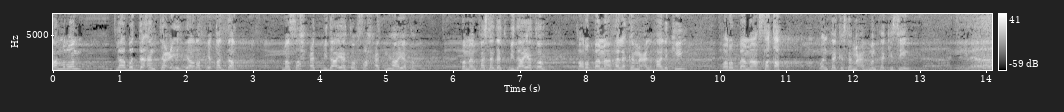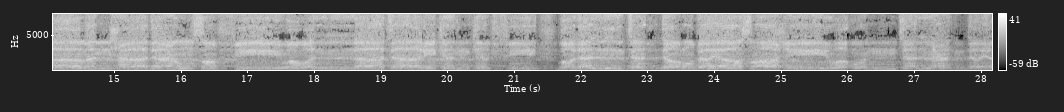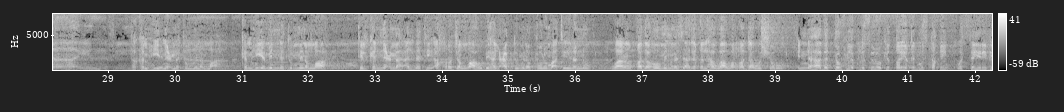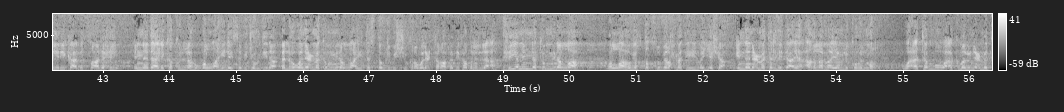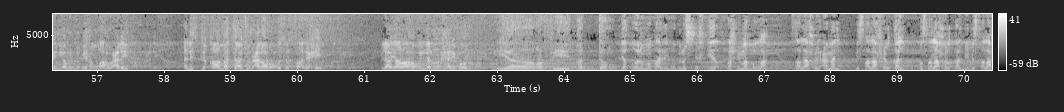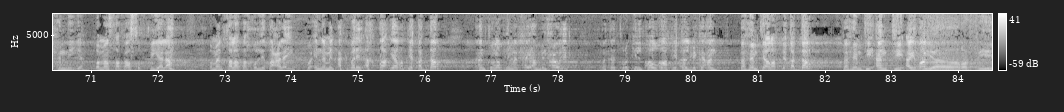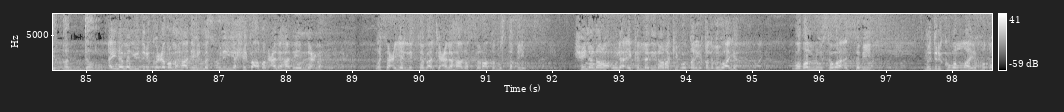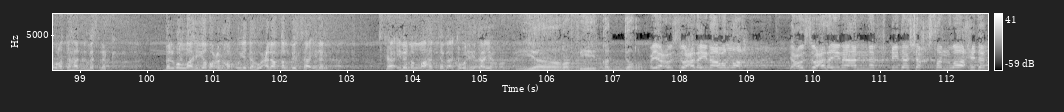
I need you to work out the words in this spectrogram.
أمر لا بد أن تعيه يا رفيق الدرب من صحت بدايته صحت نهايته. ومن فسدت بدايته فربما هلك مع الهالكين وربما سقط وانتكس مع المنتكسين. إلى من حاد عن صفي وولى تاركا كفي ضللت الدرب يا صاحي وأنت إلفي فكم هي نعمة من الله؟ كم هي منة من الله؟ تلك النعمة التي أخرج الله بها العبد من الظلمات إلى النور وأنقذه من مزالق الهوى والردى والشرور. إن هذا التوفيق لسلوك الطريق المستقيم والسير في ركاب الصالحين. إن ذلك كله والله ليس بجهدنا بل هو نعمة من الله تستوجب الشكر والاعتراف بفضل الله. هي منة من الله والله يختص برحمته من يشاء. إن نعمة الهداية أغلى ما يملكه المرء وأتم وأكمل نعمة يمن بها الله عليه. الاستقامة تاج على رؤوس الصالحين. لا يراه إلا المنحرفون. يا رفيق الدرب يقول مطرف بن الشخير رحمه الله صلاح العمل بصلاح القلب وصلاح القلب بصلاح النية. ومن صفى صفي له ومن خلط خلط عليه. وإن من أكبر الأخطاء يا رفيق الدرب أن تنظم الحياة من حولك وتترك الفوضى في قلبك أنت. فهمت يا رفيق الدرب فهمت أنت أيضا؟ يا رفيق الدرب أين من يدرك عظم هذه المسؤولية حفاظا على هذه النعمة وسعيا للثبات على هذا الصراط المستقيم؟ حين نرى أولئك الذين ركبوا طريق الغواية وظلوا سواء السبيل ندرك والله خطورة هذا المسلك. بل والله يضع المرء يده على قلبه سائلا سائلا الله الثبات والهداية. يا رفيق الدرب فيعز علينا والله. يعز علينا أن نفقد شخصا واحدا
